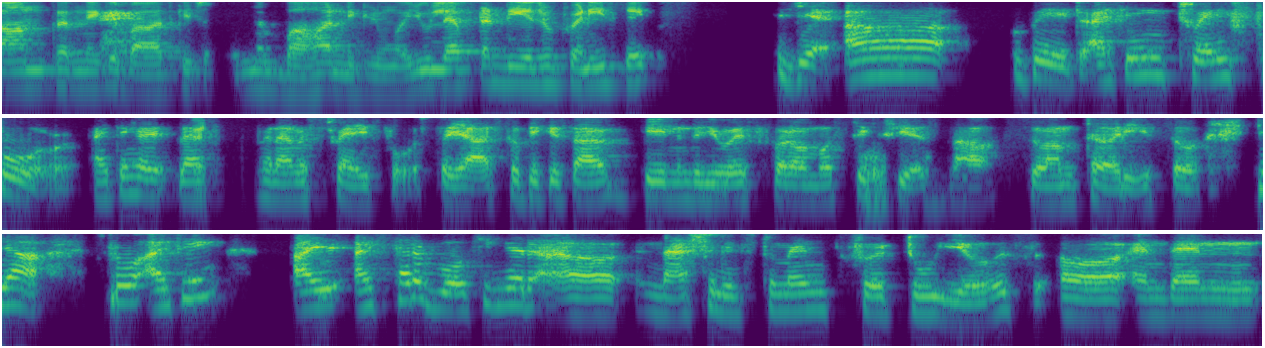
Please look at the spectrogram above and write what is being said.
काम करने के बाद कि चलो मैं बाहर निकलूंगा you left at the age of 26 Yeah. Uh, wait, I think 24. I think I left when I was 24. So yeah. So because I've been in the US for almost six years now. So I'm 30. So yeah. So I think I, I started working at uh, National Instrument for two years. Uh, and then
